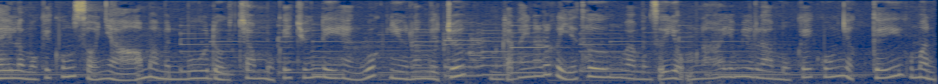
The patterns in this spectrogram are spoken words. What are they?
đây là một cái cuốn sổ nhỏ mà mình mua được trong một cái chuyến đi Hàn Quốc nhiều năm về trước. Mình cảm thấy nó rất là dễ thương và mình sử dụng nó giống như là một cái cuốn nhật ký của mình.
